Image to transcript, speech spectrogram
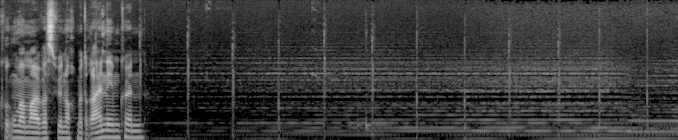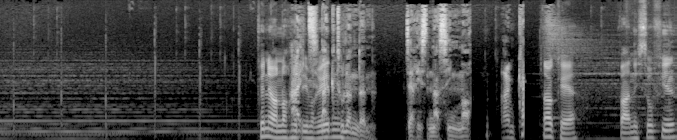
Gucken wir mal, was wir noch mit reinnehmen können. Können ja auch noch mit ihm Heights back to reden. London. There is nothing more. I'm ca- Okay, war nicht so viel.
